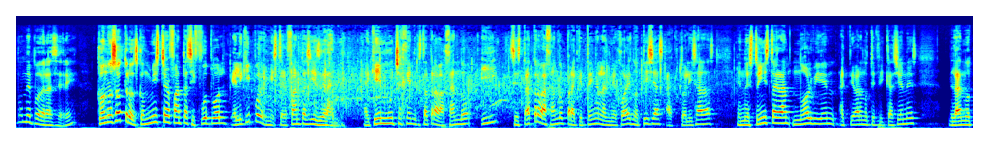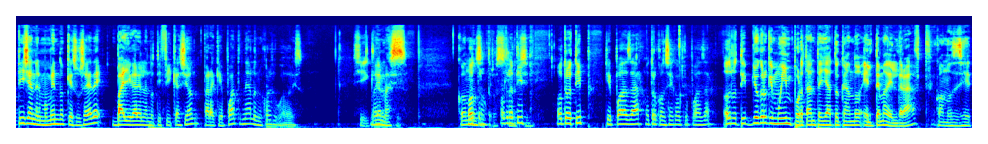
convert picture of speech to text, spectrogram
¿Dónde podrá ser? ¿Dónde podrá ser, eh? Con nosotros, con Mr. Fantasy Football, el equipo de Mr. Fantasy es grande. Aquí hay mucha gente que está trabajando y se está trabajando para que tengan las mejores noticias actualizadas. En nuestro Instagram no olviden activar notificaciones. La noticia en el momento que sucede va a llegar en la notificación para que puedan tener a los mejores jugadores. Sí, No hay más. sí. Con otro, nosotros. otro claro tip. sí. Otro tip que puedas dar, otro consejo que puedas dar. Otro tip, yo creo que muy importante ya tocando el tema del draft, cuando se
